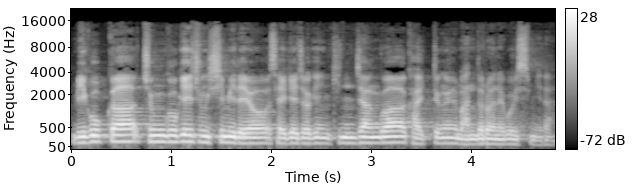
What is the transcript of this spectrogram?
미국과 중국이 중심이 되어 세계적인 긴장과 갈등을 만들어내고 있습니다.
